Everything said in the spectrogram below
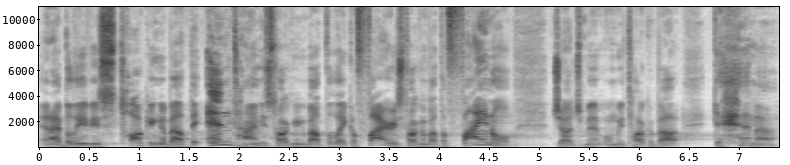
And I believe he's talking about the end time. He's talking about the lake of fire. He's talking about the final judgment when we talk about Gehenna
